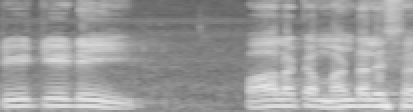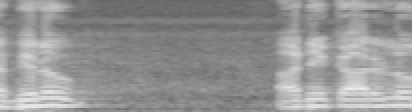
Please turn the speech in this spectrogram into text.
టీటీడీ పాలక మండలి సభ్యులు అధికారులు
